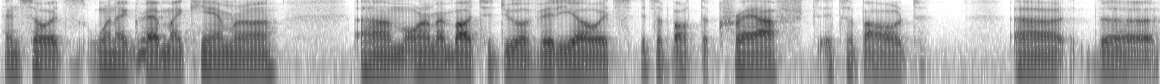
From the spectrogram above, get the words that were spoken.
And so it's when I grab my camera um, or I'm about to do a video, it's it's about the craft, it's about uh, the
